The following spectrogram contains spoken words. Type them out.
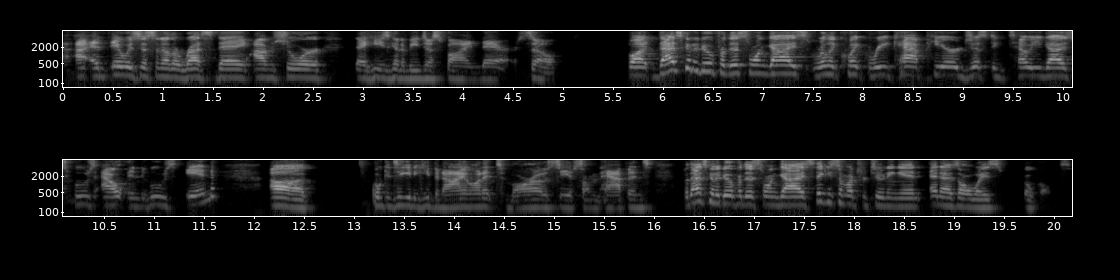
I, it was just another rest day. I'm sure that he's going to be just fine there. So but that's going to do it for this one, guys. Really quick recap here just to tell you guys who's out and who's in. Uh, we'll continue to keep an eye on it tomorrow, see if something happens. But that's going to do it for this one, guys. Thank you so much for tuning in. And as always, go Colts.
